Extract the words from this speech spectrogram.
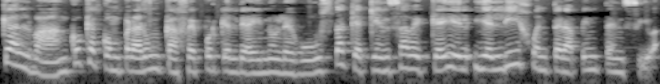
que al banco, que a comprar un café porque el de ahí no le gusta, que a quién sabe qué, y el, y el hijo en terapia intensiva.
